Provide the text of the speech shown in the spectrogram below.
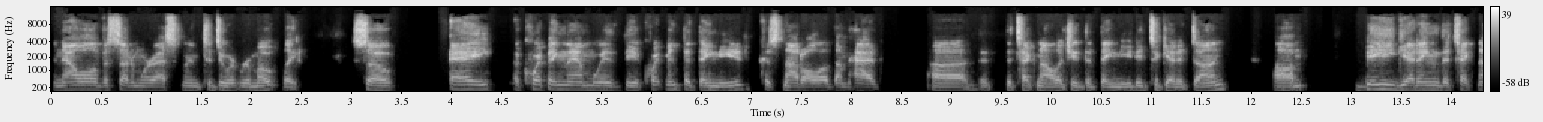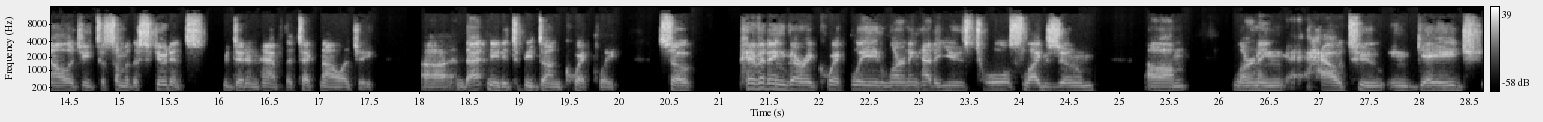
And now all of a sudden we're asking them to do it remotely. So, A, equipping them with the equipment that they needed, because not all of them had uh, the, the, technology that they needed to get it done. Um, B, getting the technology to some of the students who didn't have the technology. Uh, and that needed to be done quickly. So, pivoting very quickly, learning how to use tools like Zoom, um, learning how to engage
